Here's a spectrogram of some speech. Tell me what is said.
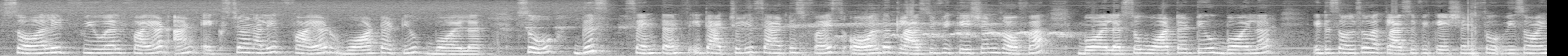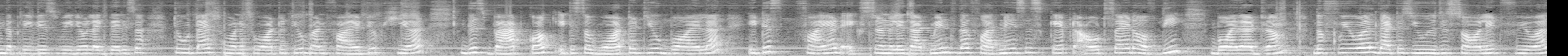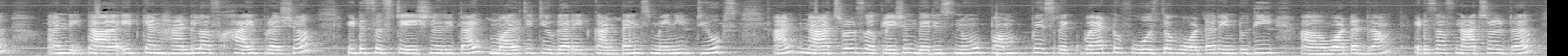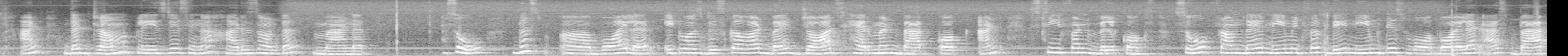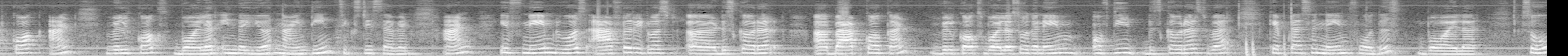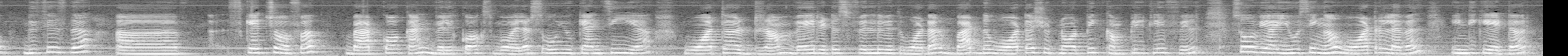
solid fuel fired and externally fired water tube boiler. So this sentence it actually satisfies all the classifications of a boiler. So water tube boiler it is also a classification. So we saw in the previous video like there is a two types. One is water tube and fire tube. Here this babcock it is a water tube boiler. It is fired externally. That means the furnace is kept outside of the boiler drum. The fuel that is used is solid fuel and it, uh, it can handle of high pressure. It is a stationary type multi-tubular. It contains many tubes and natural circulation. There is no pump is required to force the water into the uh, water drum. It is of natural drum and the drum placed is in a horizontal manner. So this uh, boiler it was discovered by George Herman Babcock and Stephen Wilcox. So from their name itself they named this boiler as Babcock and Wilcox boiler in the year 1967 and if named was after it was uh, discovered uh, Babcock and Wilcox boiler. So the name of the discoverers were kept as a name for this boiler. So this is the uh, sketch of a Babcock and Wilcox boiler. So you can see a water drum where it is filled with water but the water should not be completely filled. So we are using a water level indicator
